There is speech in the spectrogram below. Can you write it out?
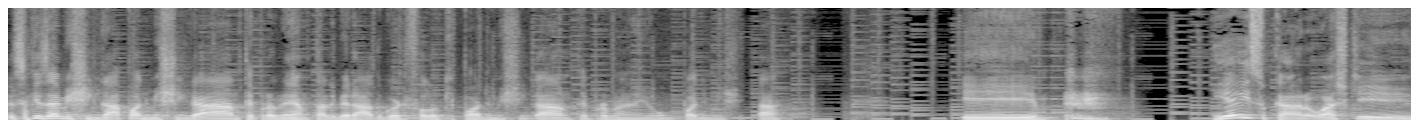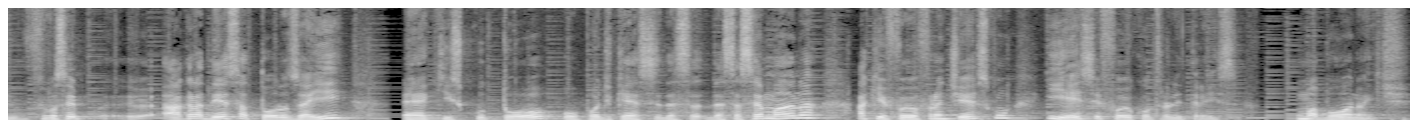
Se quiser me xingar, pode me xingar, não tem problema, tá liberado. O Gordo falou que pode me xingar, não tem problema nenhum, pode me xingar. E E é isso, cara. Eu acho que se você agradeça a todos aí é, que escutou o podcast dessa, dessa semana. Aqui foi o Francesco e esse foi o Controle 3. Uma boa noite.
